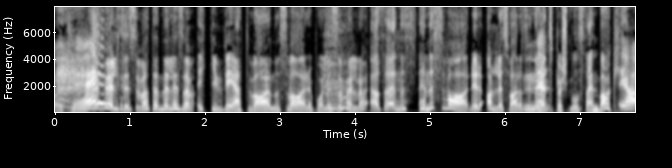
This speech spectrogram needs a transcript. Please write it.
OK. Det føles som at henne liksom ikke vet hva henne svarer på, liksom. Altså, henne, henne svarer alle svarene sine Men- med et spørsmålstegn bak. Ja.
